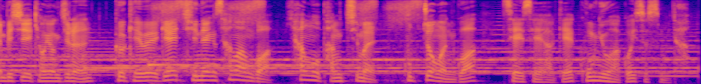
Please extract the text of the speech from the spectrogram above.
MBC 경영진은 그 계획의 진행 상황과 향후 방침을 국정원과 세세하게 공유하고 있었습니다.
